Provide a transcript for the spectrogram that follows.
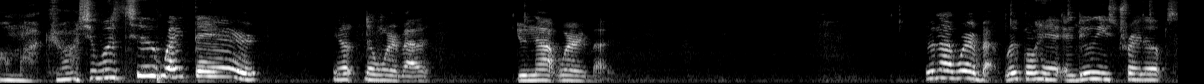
Oh my gosh, it was two right there. Yep, don't worry about it. Do not worry about it. Do not worry about it. Let's go ahead and do these trade ups.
